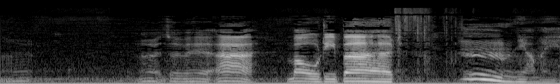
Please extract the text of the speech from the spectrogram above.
No. No, it's over here. Ah! Mouldy bird! Mmm, yummy.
